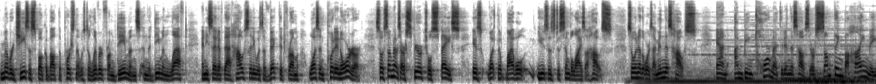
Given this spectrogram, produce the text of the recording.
Remember, Jesus spoke about the person that was delivered from demons, and the demon left, and he said if that house that he was evicted from wasn't put in order. So sometimes our spiritual space is what the Bible uses to symbolize a house. So, in other words, I'm in this house, and I'm being tormented in this house. There was something behind me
